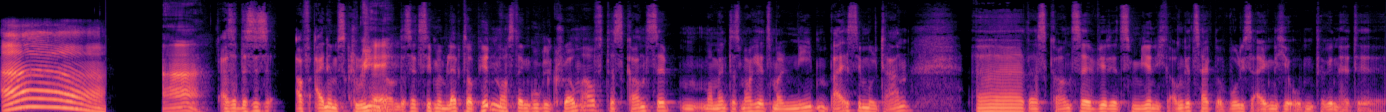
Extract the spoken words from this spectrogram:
Ah! Ah, Also das ist auf einem Screen Okay. dann. Da setzt dich mit dem Laptop hin, machst dein Google Chrome auf. Das Ganze, Moment, das mache ich jetzt mal nebenbei simultan. Äh, das Ganze wird jetzt mir nicht angezeigt, obwohl ich es eigentlich hier oben drin hätte.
